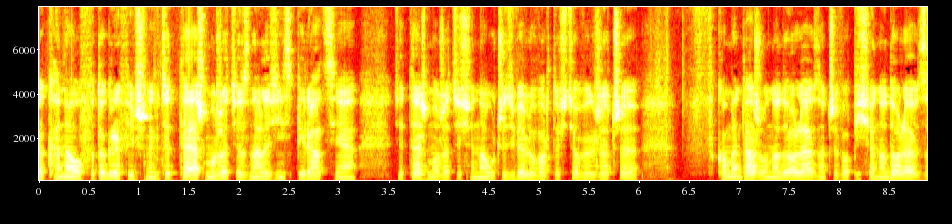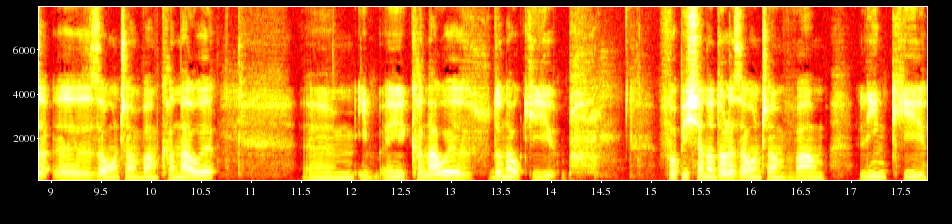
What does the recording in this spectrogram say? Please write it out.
e, kanałów fotograficznych, gdzie też możecie znaleźć inspirację, gdzie też możecie się nauczyć wielu wartościowych rzeczy. W komentarzu na dole, znaczy w opisie na dole za, e, załączam Wam kanały i kanały do nauki. W opisie na dole załączam Wam linki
